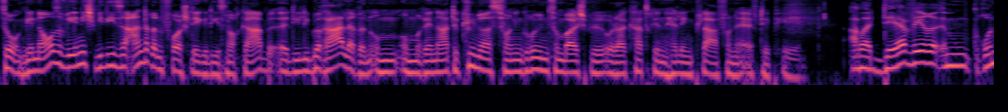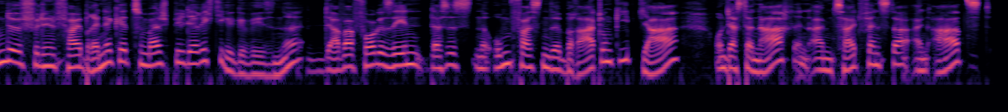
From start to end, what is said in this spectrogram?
so, genauso wenig wie diese anderen Vorschläge, die es noch gab, äh, die liberaleren, um, um Renate Künast von den Grünen zum Beispiel oder Katrin Helling-Pla von der FDP. Aber der wäre im Grunde für den Fall Brennecke zum Beispiel der richtige gewesen. Ne? Da war vorgesehen, dass es eine umfassende Beratung gibt, ja, und dass danach in einem Zeitfenster ein Arzt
